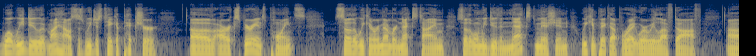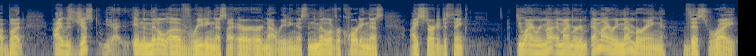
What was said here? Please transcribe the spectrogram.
what we do at my house is we just take a picture of our experience points so that we can remember next time, so that when we do the next mission, we can pick up right where we left off. Uh, but I was just in the middle of reading this, or, or, not reading this, in the middle of recording this, I started to think, do I remember? Am I am I remembering this right?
